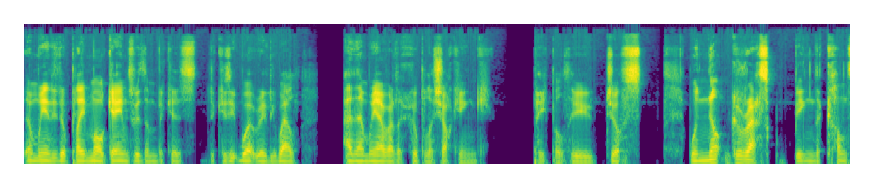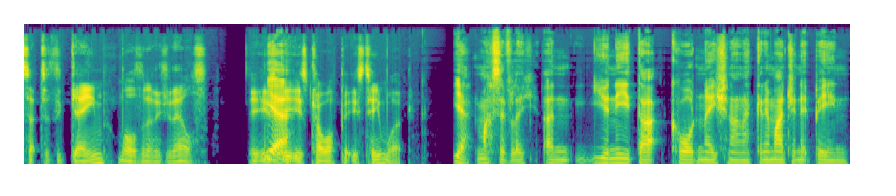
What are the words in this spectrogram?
and we ended up playing more games with them because because it worked really well. And then we have had a couple of shocking people who just were not grasping the concept of the game more than anything else. It is, Yeah. it is co-op, it is teamwork. Yeah, massively. And you need that coordination, and I can imagine it being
